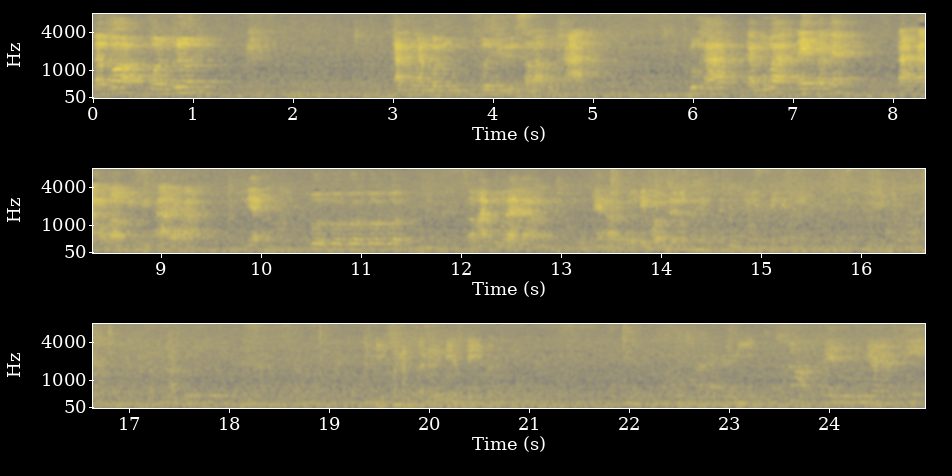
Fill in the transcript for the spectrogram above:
แล้วก็ควรเพิ่มการทำงานบนมือถือสำหรับลูกค้า ลูกค้าอยากรู้ว่าในตอนเนี้ยร้านค้าของเรามีสินค้าอะไรบ้างเรียกรูดรูดรูดรูดรูดสามารถดูได้แล้วเนี่ยครับตัวที่ผมเจอนี่เขานำเสนอ DMD มามีก็เป็นงานที่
